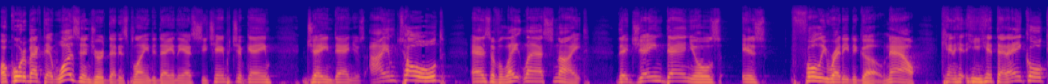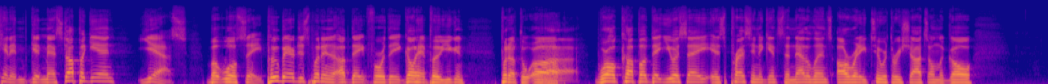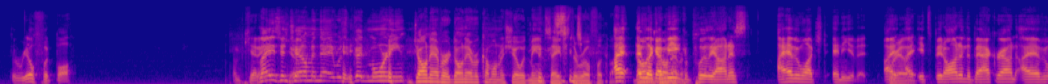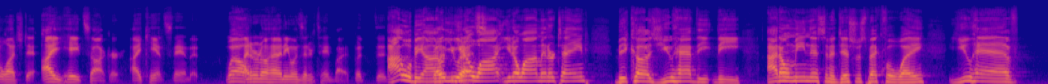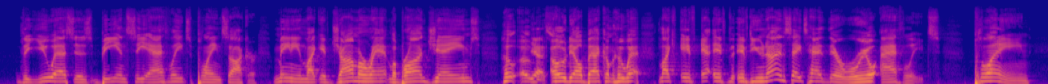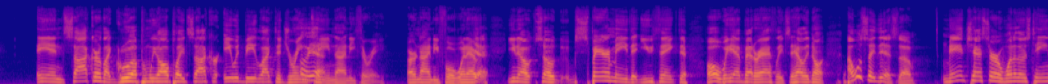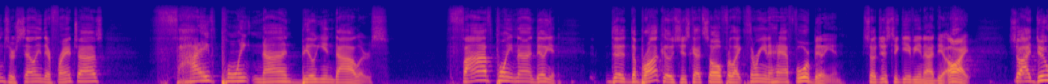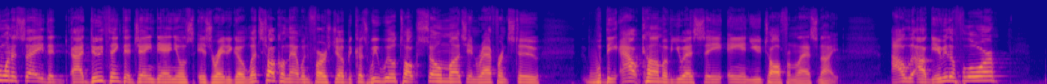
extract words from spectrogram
a quarterback that was injured that is playing today in the SEC championship game, Jayden Daniels. I am told as of late last night that Jayden Daniels is fully ready to go. Now, can he- hit that ankle? Can it get messed up again? Yes, but we'll see. Pooh Bear just put in an update for the. Go ahead, Pooh. You can put up the uh, Uh. World Cup update. USA is pressing against the Netherlands. Already two or three shots on the goal. The real football. I'm kidding. Ladies and gentlemen, it was a good morning. don't ever, don't ever come on a show with me and say it's the real football. I Don't- like. I'm being ever. completely honest. I haven't watched any of it. I, Really? I it's been on in the background. I haven't watched it. I hate soccer. I can't stand it. well. I don't know how anyone's entertained by it, but the, I will be honest. You know why? You know why I'm entertained? Because you have the the. I don't mean this in a disrespectful way. You have the U.S.'s B and C athletes playing soccer, meaning like if John Morant, LeBron James, who uh, Yes. Odell Beckham, who like if if if the United States had their real athletes playing in soccer, like grew up and we all played soccer, it would be like the Dream Oh, yeah. Team '93 or '94, whenever Yeah. you know. So spare me that you think that oh we have better athletes. The hell they don't. I will say this though, Manchester or one of those teams are selling their franchise five point nine billion dollars. Five point nine billion. The the Broncos just got sold for like three and a half, four billion. So just to give you an idea. All right. So I do want to say that I do think that Jayden Daniels is ready to go. Let's talk on that one first, Joe, because we will talk so much in reference to the outcome of USC and Utah from last night. I'll I'll give you the floor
